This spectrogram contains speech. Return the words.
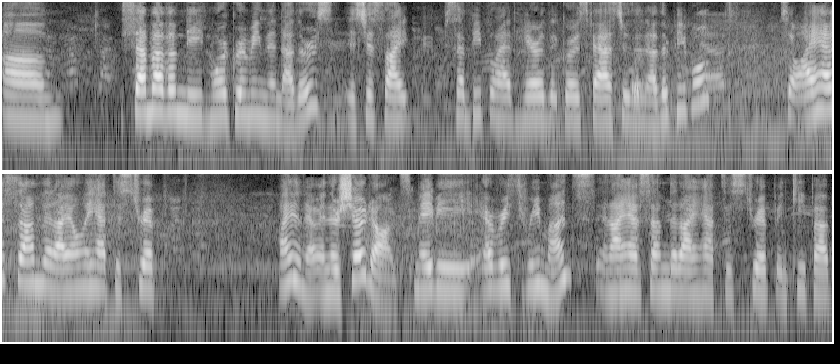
Um, some of them need more grooming than others. It's just like some people have hair that grows faster than other people. So I have some that I only have to strip. I don't know, and they're show dogs, maybe every three months, and I have some that I have to strip and keep up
